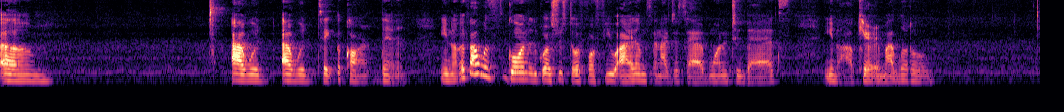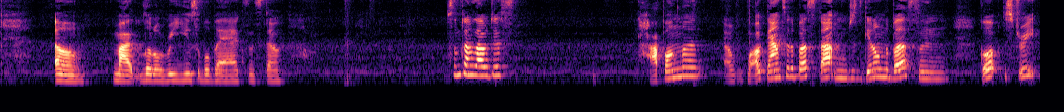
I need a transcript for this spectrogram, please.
um, I would I would take the car then. You know, if I was going to the grocery store for a few items and I just had one or two bags, you know, I'll carry my little um my little reusable bags and stuff. Sometimes I would just hop on the I would walk down to the bus stop and just get on the bus and go up the street,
